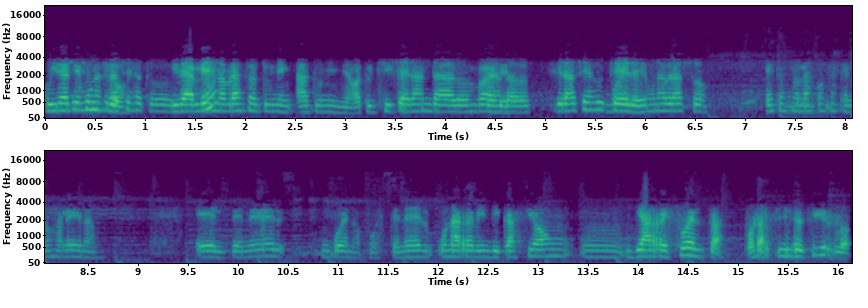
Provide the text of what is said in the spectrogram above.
Cuídate Muchísimas mucho. gracias a todos. Y darle ¿Eh? un abrazo a tu, ni- a tu niño, a tu chica. Serán dados, Vale. serán dados. Gracias a ustedes, Bueno. un abrazo. Estas son las cosas que nos alegran. El tener, bueno, pues tener una reivindicación mm, ya resuelta, por así decirlo.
